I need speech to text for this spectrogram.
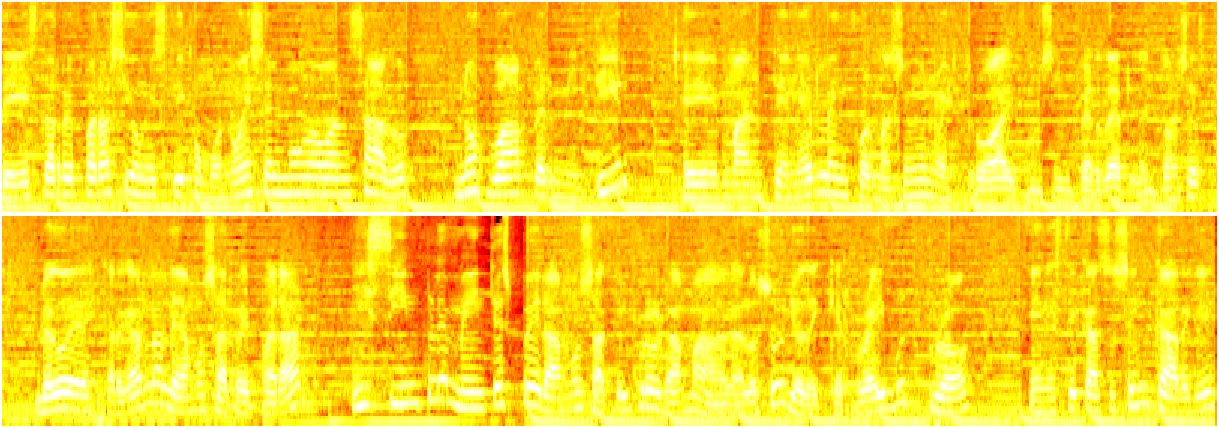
de esta reparación es que como no es el modo avanzado, nos va a permitir eh, mantener la información en nuestro iPhone sin perderla. Entonces, luego de descargarla le damos a reparar y simplemente esperamos a que el programa haga lo suyo, de que Rayboot Pro en este caso se encargue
